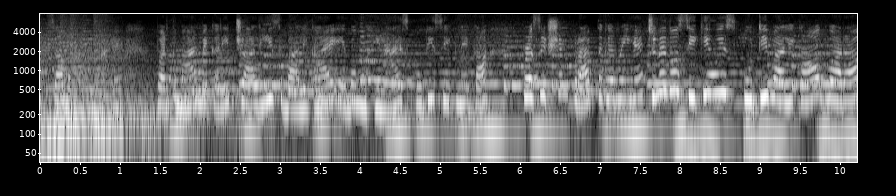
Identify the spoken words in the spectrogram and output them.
उत्साह बना हुआ है। वर्तमान में करीब 40 बालिकाएँ एवं महिलाएँ स्कूटी सीखने का प्रशिक्षण प्राप्त कर रही हैं, जिन्हें दो सीखी हुई स्कूटी बालिकाओं द्वारा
